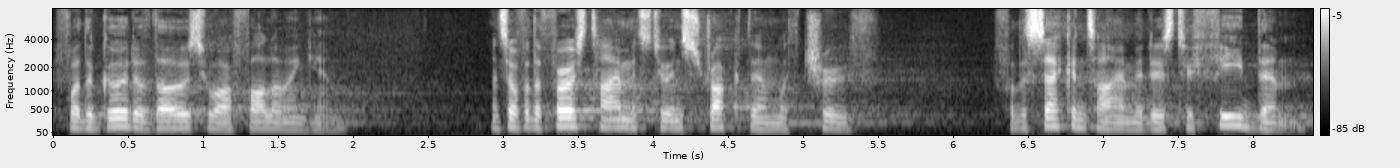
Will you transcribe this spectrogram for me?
for the good of those who are following him. And so, for the first time, it's to instruct them with truth. For the second time, it is to feed them,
